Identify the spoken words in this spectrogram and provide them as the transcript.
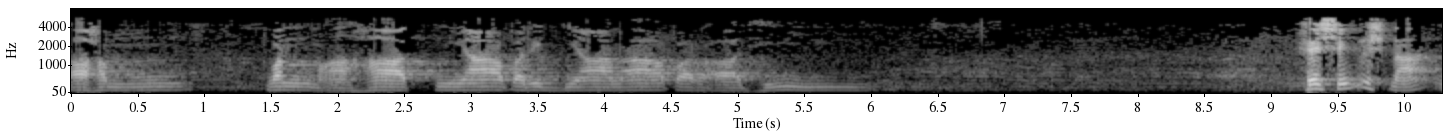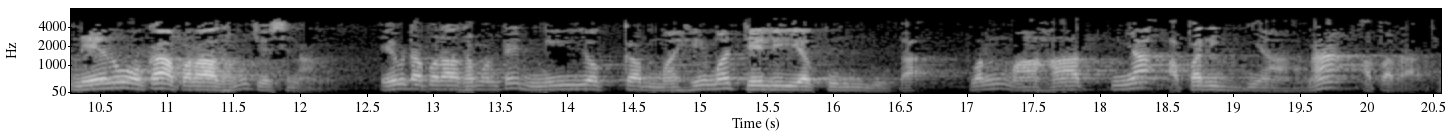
అహం త్వన్మాహాత్మ్యాపరిజ్ఞానాపరాధీ హే శ్రీకృష్ణ నేను ఒక అపరాధము చేసినాను. ఏమిటి అపరాధం అంటే నీ యొక్క మహిమ తెలియకుండుట. త్వన్మాహాత్మ్య అపరిజ్ఞాన అపరాధి.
